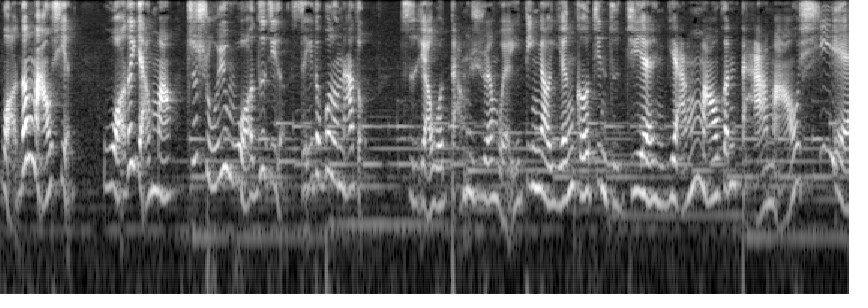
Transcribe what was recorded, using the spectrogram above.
我的毛线，我的羊毛只属于我自己的，谁都不能拿走。只要我当选，我一定要严格禁止剪羊毛跟打毛线。”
